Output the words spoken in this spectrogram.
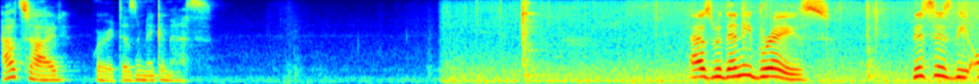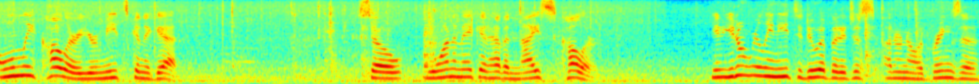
outside where it doesn't make a mess. As with any braise, this is the only color your meat's gonna get. So you wanna make it have a nice color. You, you don't really need to do it, but it just, I don't know, it brings a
